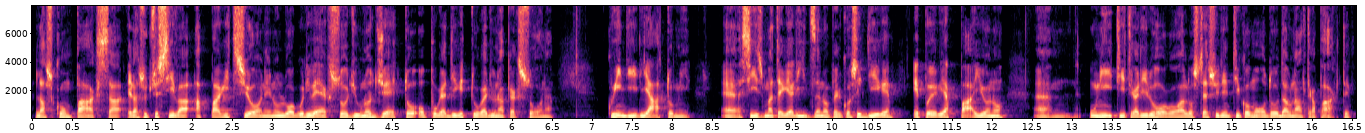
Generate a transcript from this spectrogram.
la scomparsa e la successiva apparizione in un luogo diverso di un oggetto oppure addirittura di una persona. Quindi gli atomi eh, si smaterializzano per così dire e poi riappaiono ehm, uniti tra di loro allo stesso identico modo da un'altra parte.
